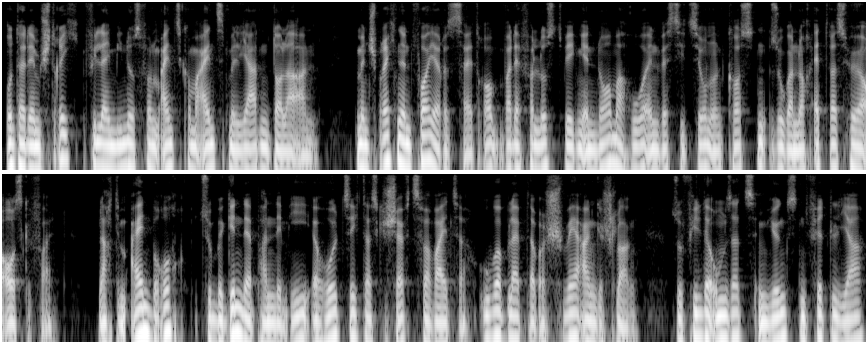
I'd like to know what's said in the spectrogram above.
Unter dem Strich fiel ein Minus von 1,1 Milliarden Dollar an. Im entsprechenden Vorjahreszeitraum war der Verlust wegen enormer hoher Investitionen und Kosten sogar noch etwas höher ausgefallen. Nach dem Einbruch zu Beginn der Pandemie erholt sich das Geschäft zwar weiter, Uber bleibt aber schwer angeschlagen. So fiel der Umsatz im jüngsten Vierteljahr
